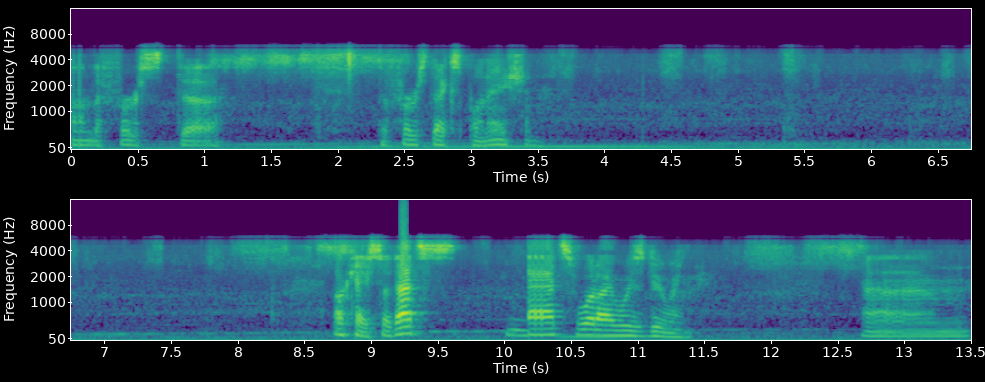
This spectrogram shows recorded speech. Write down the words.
on the first uh, the first explanation. Okay, so that's that's what I was doing. Um,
